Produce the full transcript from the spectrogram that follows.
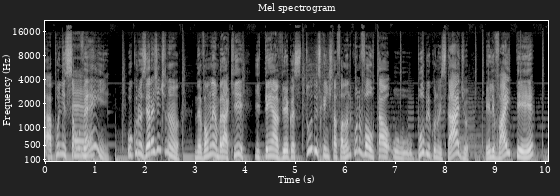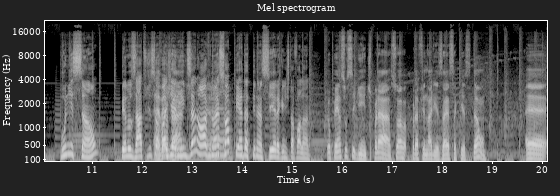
a punição É. vem. O Cruzeiro a gente não. né, vamos lembrar aqui, e tem a ver com esse- tudo isso que a gente tá falando. Quando voltar o, o público no estádio, ele vai ter punição pelos atos de selvageria em verdade. 19. Não é É. só perda financeira que a gente tá falando. Eu penso o seguinte, pra, só para finalizar essa questão, é,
